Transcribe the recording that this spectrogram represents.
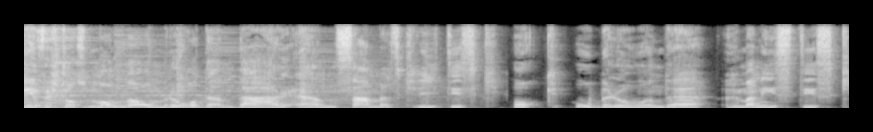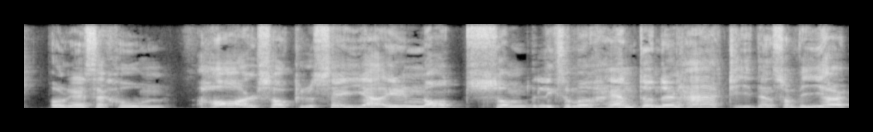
Det är förstås många områden där en samhällskritisk och oberoende humanistisk organisation har saker att säga. Är det något som liksom har hänt under den här tiden som vi har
